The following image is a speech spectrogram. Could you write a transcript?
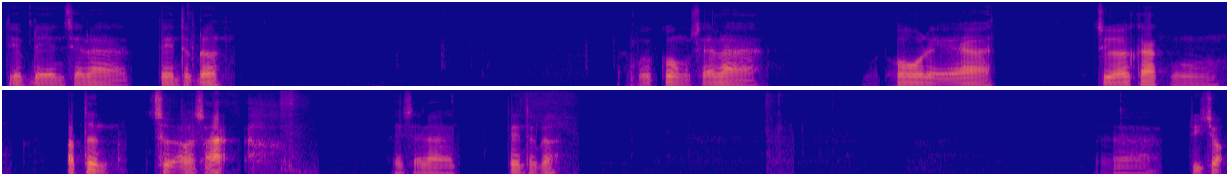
tiếp đến sẽ là tên thực đơn và cuối cùng sẽ là một ô để à, chứa các button sửa và xóa đây sẽ là tên thực đơn. À, tùy chọn.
